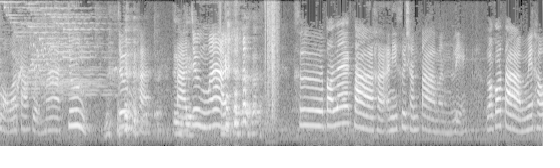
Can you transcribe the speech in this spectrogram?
คุณหมอว่าตาสวยมาก จึ้งจึ้งค่ะจึ้งตาจริงจึ้งมาก คือตอนแรกตาค่ะ อันนี้คือชั้นตามันเล็ก แล้วก็ตามันไม่เท่า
